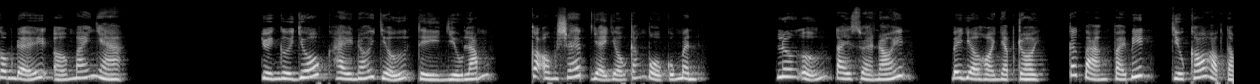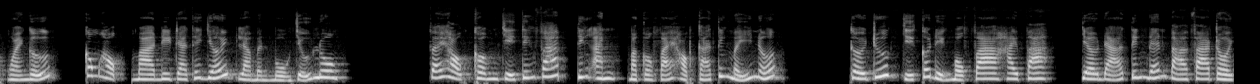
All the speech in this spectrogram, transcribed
không để ở mái nhà. Chuyện người dốt hay nói chữ thì nhiều lắm. Có ông sếp dạy dỗ cán bộ của mình. Lương ưỡng tay xòe nói, bây giờ hội nhập rồi, các bạn phải biết chịu khó học tập ngoại ngữ, không học mà đi ra thế giới là mình mù chữ luôn. Phải học không chỉ tiếng Pháp, tiếng Anh mà còn phải học cả tiếng Mỹ nữa. Thời trước chỉ có điện một pha, hai pha, giờ đã tiến đến ba pha rồi.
